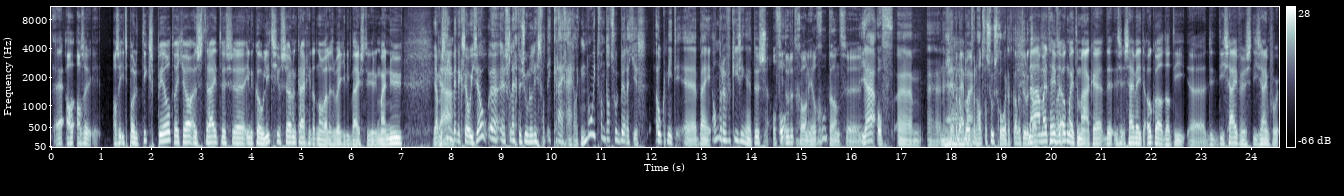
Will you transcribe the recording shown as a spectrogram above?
eh, al- als er, als er iets politiek speelt, weet je wel, een strijd tussen eh, in de coalitie of zo, dan krijg je dat nog wel eens een beetje die bijsturing. Maar nu... Ja, misschien ben ik sowieso eh, een slechte journalist, want ik krijg eigenlijk nooit van dat soort belletjes. Ook niet eh, bij andere verkiezingen. Dus, Of je doet het gewoon heel goed, Hans. eh. Ja, of ehm, eh, ze Nee, hebben nog nooit maar- van Hans van Soes gehoord. Dat kan natuurlijk Nou, ook. maar het heeft er ook mee te maken. De, zij weten ook wel dat die, eh, die, die cijfers, die zijn voor.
